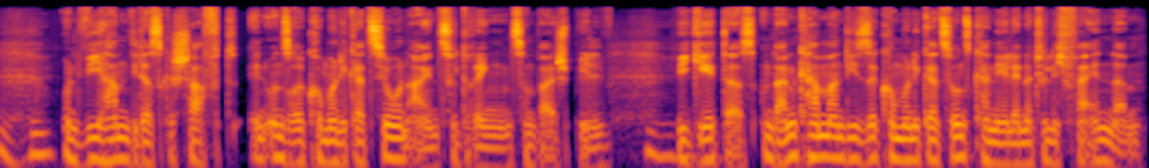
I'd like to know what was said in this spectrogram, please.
Mhm. Und wie haben die das geschafft, in unsere Kommunikation einzudringen zum Beispiel? Mhm. Wie geht das? Und dann kann man diese Kommunikationskanäle natürlich verändern.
